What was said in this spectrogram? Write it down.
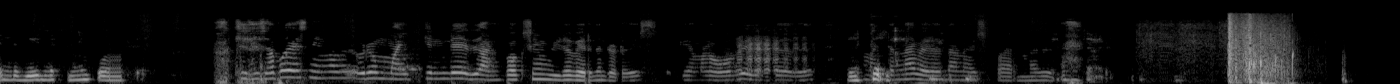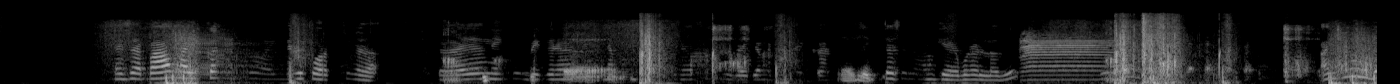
എന്റെ വീടിന്റെ പിന്നിൽ പോകുന്നുണ്ട്. അപ്പൊ ഗൈസ് നിങ്ങൾ ഒരു മൈക്കിന്റെ ഇത് അൺബോക്സിങ് വീഡിയോ വരുന്നുണ്ട് കേട്ടോ ഗൈസ് ഓക്കെ നമ്മൾ ഓർഡർ ചെയ്തിട്ടത് മറ്റന്നാ വരുന്നാണ് ഗൈസ് പറഞ്ഞത്. ഗൈസ് ആ മൈക്ക് ഭയങ്കര കുറച്ച് വരാം. അതായത് നിങ്ങൾക്ക് ബിഗിനർ ഉപയോഗിക്കാൻ പറ്റിയ മൈക്കാണ്. അത്യാവശ്യം ലോങ് കേബിൾ ഉള്ളത്. അഞ്ഞൂറ് രൂപ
